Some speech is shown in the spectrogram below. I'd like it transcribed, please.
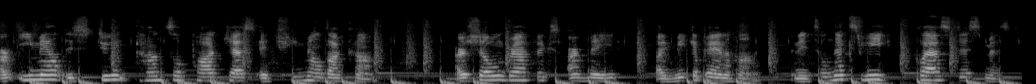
our email is studentconsolepodcast at gmail.com. Our show and graphics are made by Mika Panahan. And until next week, class dismissed.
